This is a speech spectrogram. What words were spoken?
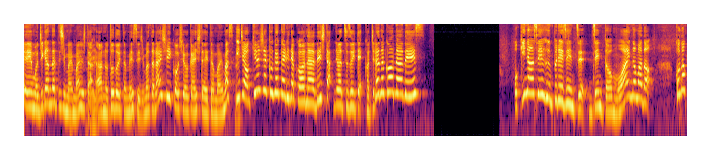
えーもう時間になってしまいました、はいあの届いたメッセージまた来週以降紹介したいと思います以上給食係のコーナーでしたでは続いてこちらのコーナーです沖縄製粉プレゼンツ全島模合の窓。このコ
